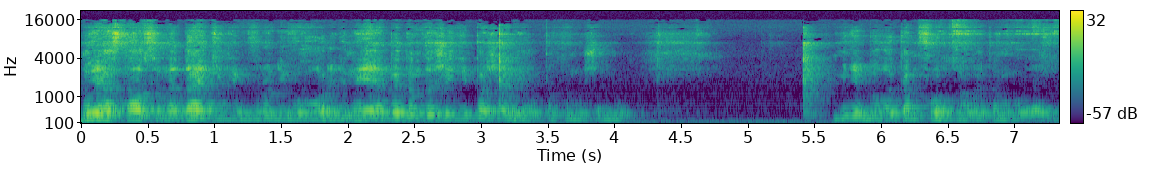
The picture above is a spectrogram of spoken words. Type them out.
Ну я остался на Дайкине вроде в городе, но я об этом даже и не пожалел, потому что, ну, мне было комфортно в этом городе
